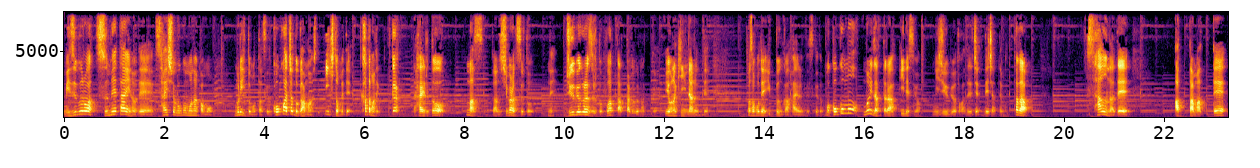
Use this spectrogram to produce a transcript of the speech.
水風呂は冷たいので、最初僕もなんかもう無理と思ったんですけど、ここはちょっと我慢して、息止めて、肩までグッて入ると、まあ、あのしばらくすると、ね、10秒ぐらいするとふわっと暖かくなってような気になるんで、まあ、そこで1分間入るんですけど、まあ、ここも無理だったらいいですよ。20秒とか出ちゃ出ちゃっても。ただ、サウナで温まって、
